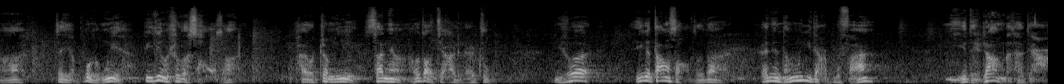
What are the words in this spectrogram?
啊，这也不容易，毕竟是个嫂子。还有正义，三天两头到家里来住。你说，一个当嫂子的，人家能一点不烦？你得让着他点儿。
